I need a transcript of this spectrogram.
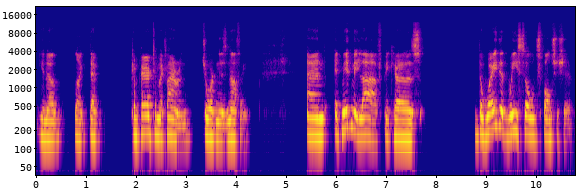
You know, like they've compared to McLaren, Jordan is nothing. And it made me laugh because the way that we sold sponsorship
